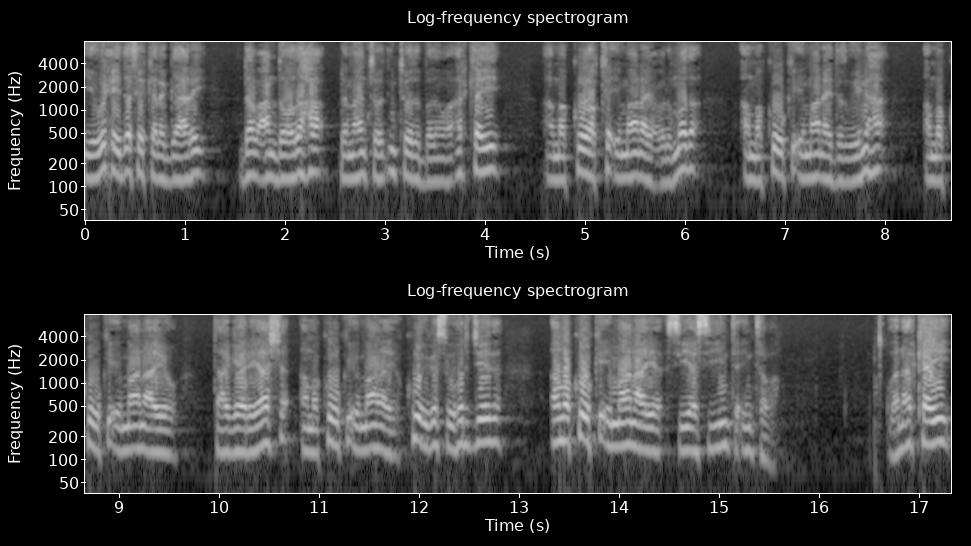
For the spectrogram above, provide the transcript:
iyo wixii dadka kala gaaray dabcan doodaha dhammaantood intooda badan waa arkayay ama kuwa ka imaanaya culummada ama kuwa ka imaanaya dadweynaha ama kuwa ka imaanayo taageerayaasha ama kuwa ka imaanayo kuwa iga soo horjeeda ama kuwa ka imaanaya siyaasiyiinta intaba. Waan arkayey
